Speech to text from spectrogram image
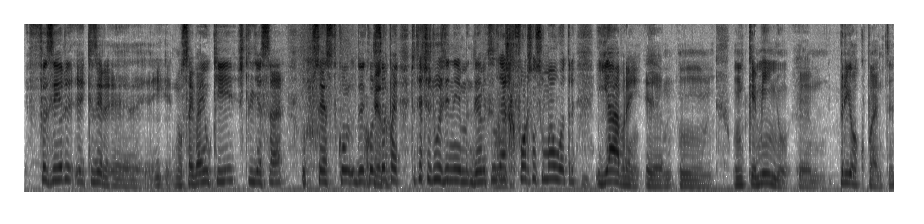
fazer, eh, quer dizer, eh, não sei bem o que, estilhaçar o processo de, de Constituição Europeia. Portanto, estas duas dinâmicas, aliás, reforçam-se uma à outra e abrem eh, um, um caminho preocupante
